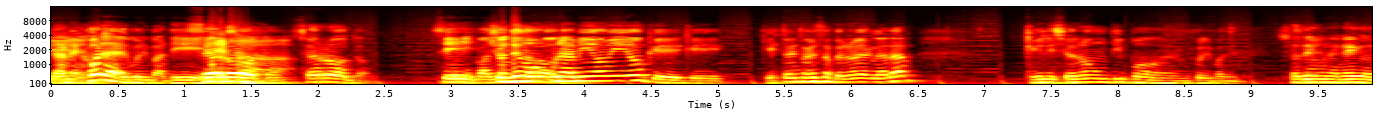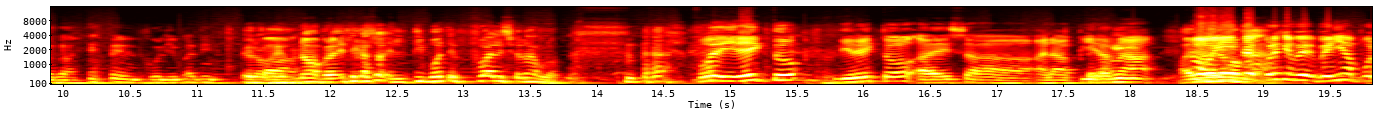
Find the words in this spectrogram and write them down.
La mejor es la de Culipatín. se esa- roto, se roto. Sí, Culipatín yo tengo un amigo mío que, que, que está en esta mesa, pero no voy a aclarar, que lesionó a un tipo en Culipatín. Yo tengo una anécdota en Juli Patín. Pero Epa. no, pero en este caso el tipo este fue a lesionarlo. Fue directo, directo a esa, a la pierna. aquí- no, y te- por ejemplo, venía por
